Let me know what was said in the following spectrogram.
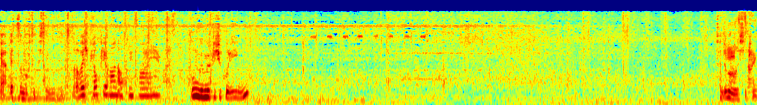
Ja, jetzt sind wir auf der richtigen Seite. Aber ich glaube, hier waren auf jeden Fall ungemütliche Kollegen. Finde immer noch nicht die Tür.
